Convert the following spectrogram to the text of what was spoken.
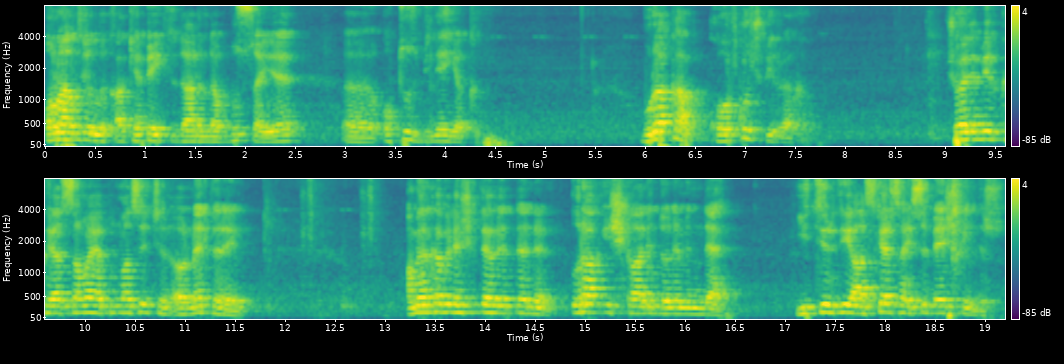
16 yıllık AKP iktidarında bu sayı e, 30 bine yakın. Bu rakam korkunç bir rakam. Şöyle bir kıyaslama yapılması için örnek vereyim. Amerika Birleşik Devletleri'nin Irak işgali döneminde yitirdiği asker sayısı 5000'dir.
